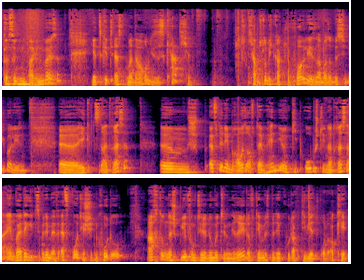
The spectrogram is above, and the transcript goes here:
Das sind ein paar Hinweise. Jetzt geht es erstmal darum, dieses Kärtchen. Ich habe es, glaube ich, gerade schon vorgelesen, aber so ein bisschen überlesen. Äh, hier gibt es eine Adresse. Ähm, öffne den Browser auf deinem Handy und gib oben stehende Adresse ein. Weiter geht es mit dem FF-Code. Hier steht ein Code oben. Achtung, das Spiel funktioniert nur mit dem Gerät, auf dem es mit dem Code aktiviert wurde. Okay,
